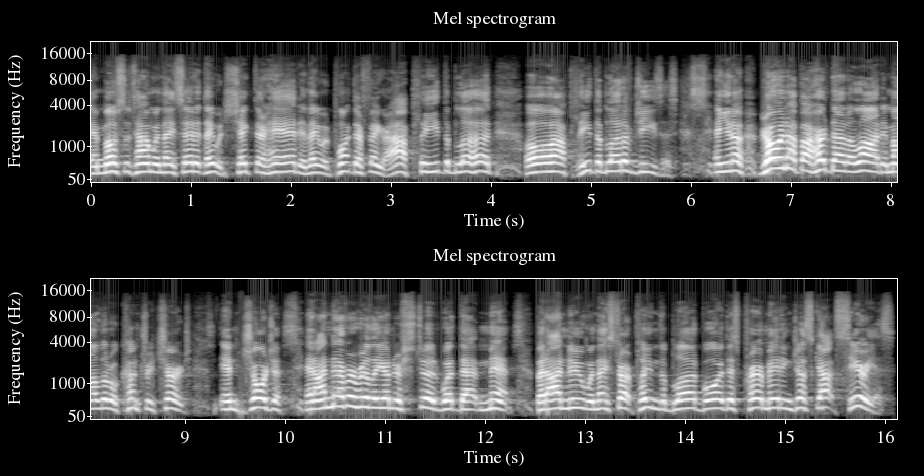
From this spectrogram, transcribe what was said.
And most of the time when they said it, they would shake their head and they would point their finger. I plead the blood. Oh, I plead the blood of Jesus. And you know, growing up, I heard that a lot in my little country church in Georgia. And I never really understood what that meant. But I knew when they start pleading the blood, boy, this prayer meeting just got serious.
